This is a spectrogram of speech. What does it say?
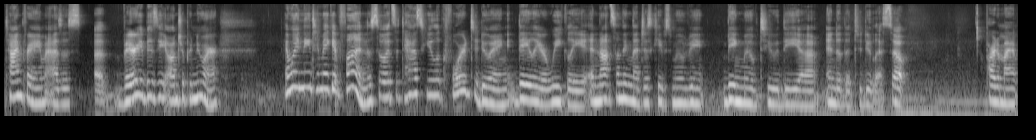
time frame as a, a very busy entrepreneur. And we need to make it fun. So it's a task you look forward to doing daily or weekly and not something that just keeps moving being moved to the uh, end of the to-do list. So part of my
